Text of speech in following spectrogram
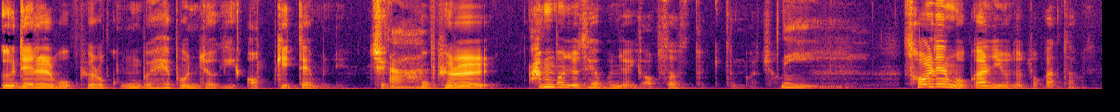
의대를 목표로 공부해 본 적이 없기 때문이에요. 즉 아. 목표를 한 번도 세본 적이 없었던 거죠. 네. 서울대를 못 가는 이유도 똑같다고 생각해요.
